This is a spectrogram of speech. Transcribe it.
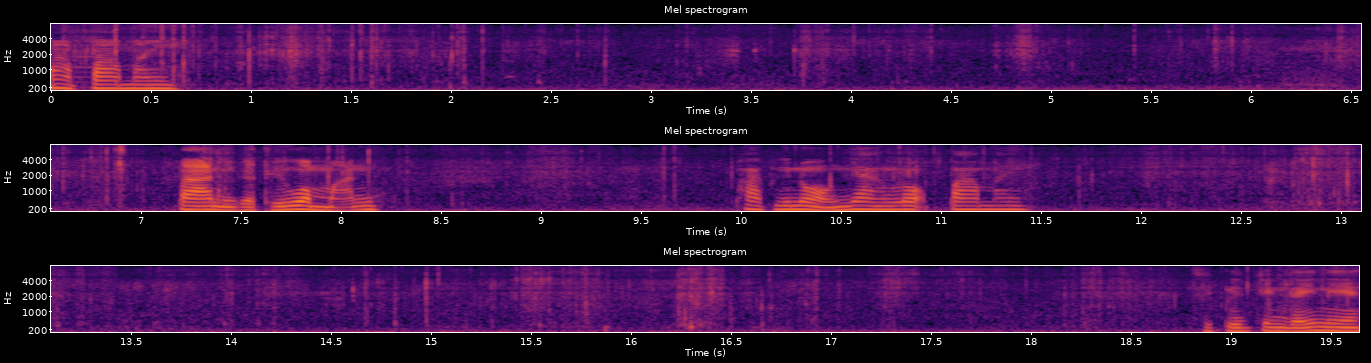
มาปลาไม่ปลานี่ก็ถือว่ามันพาพี่น้องย่างเลาะปลาไม่ สิเป็นจังไดเนี่ย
